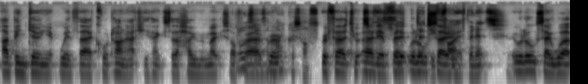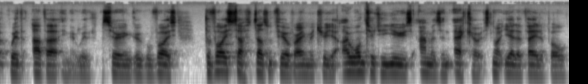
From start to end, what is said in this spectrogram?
I've been doing it with uh, Cortana, actually, thanks to the home remote software I re- Microsoft. referred to earlier. But it will also minutes. it will also work with other, you know, with Siri and Google Voice. The voice stuff doesn't feel very mature yet. I wanted to use Amazon Echo. It's not yet available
